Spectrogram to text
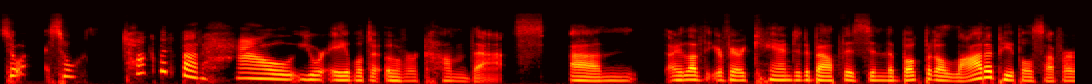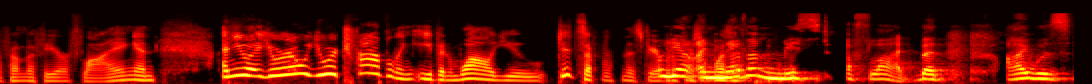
So, so talk a bit about how you were able to overcome that. Um, I love that you're very candid about this in the book, but a lot of people suffer from a fear of flying, and and you you were you were traveling even while you did suffer from this fear. Oh, yeah, I never missed a flight, but I was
